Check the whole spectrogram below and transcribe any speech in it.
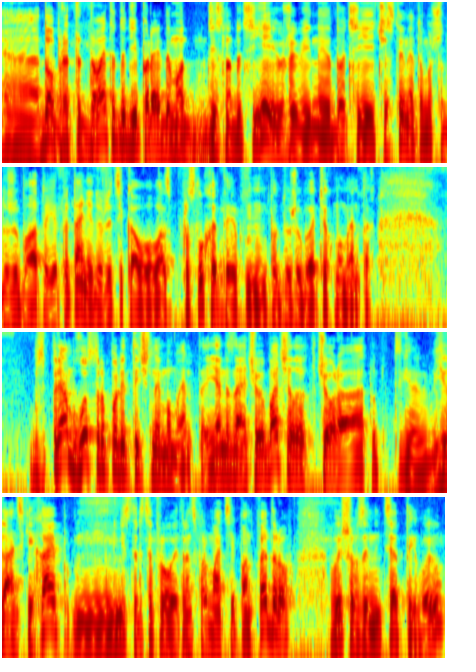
Е, Добре, то давайте тоді перейдемо дійсно до цієї вже війни, до цієї частини, тому що дуже багато є питань, і дуже цікаво вас послухати по дуже багатьох моментах. Прям гострополітичний момент. Я не знаю, чи ви бачили, от вчора тут гігантський хайп. Міністр цифрової трансформації пан Федоров вийшов з ініціативою,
